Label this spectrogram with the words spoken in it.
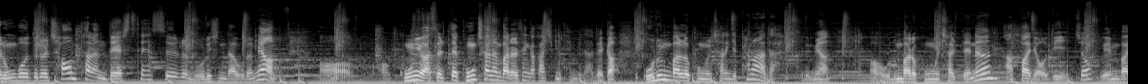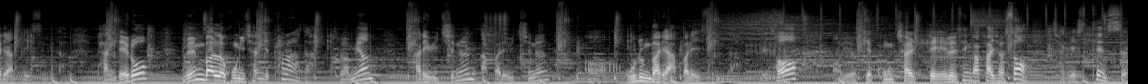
롱보드를 처음 타는데 스탠스를 모르신다 그러면 어, 어, 공이 왔을 때 공 차는 발을 생각하시면 됩니다. 내가 오른발로 공을 차는 게 편하다. 그러면 어, 오른발로 공을 찰 때는 앞발이 어디에 있죠? 왼발이 앞에 있습니다. 반대로 왼발로 공이 차는 게 편하다. 그러면 발의 위치는 앞발의 위치는 어, 오른발이 앞발에 있습니다. 그래서 어, 이렇게 공찰 때를 생각하셔서 자기의 스탠스.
